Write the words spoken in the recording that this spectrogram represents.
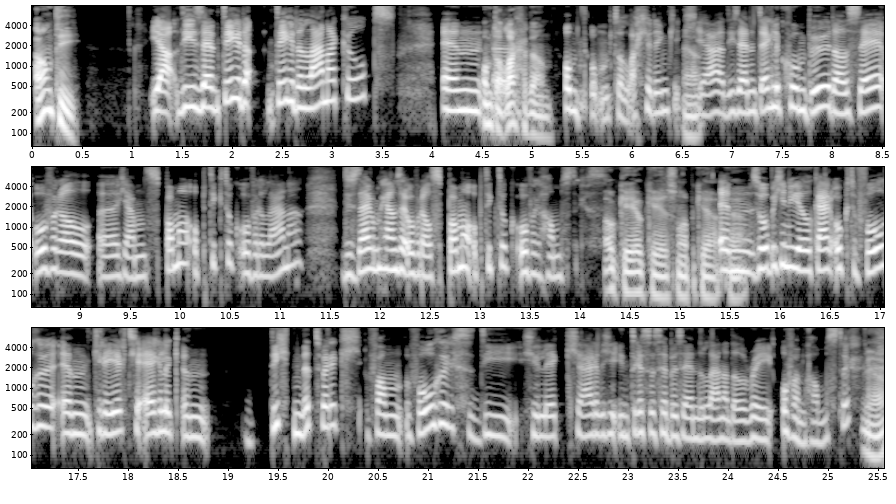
anti. Ja, die zijn tegen de, tegen de Lana-cult. En, Om te eh, lachen dan. om, om te lachen, denk ik. Ja. Ja. die zijn het eigenlijk gewoon beu dat zij overal eh, gaan spammen op TikTok over Lana. Dus daarom gaan zij overal spammen op TikTok over hamsters. Oké, oké, dat snap ik, ja. En ja. zo begin je elkaar ook te volgen en creëert je eigenlijk een dicht netwerk van volgers die gelijkaardige interesses hebben, zijn de Lana Del Rey of een hamster. Ja.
